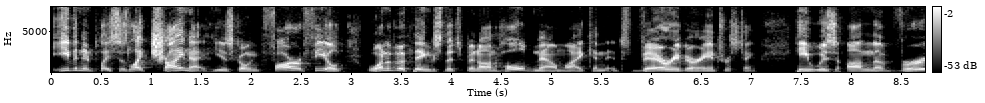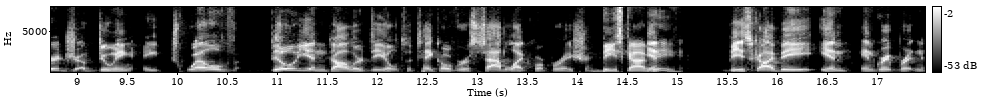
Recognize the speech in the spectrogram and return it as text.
even in places like China. He is going far afield. One of the things that's been on hold now, Mike, and it's very, very interesting. He was on the verge of doing a $12 billion deal to take over a satellite corporation. BSkyB. B Sky B in in Great Britain.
